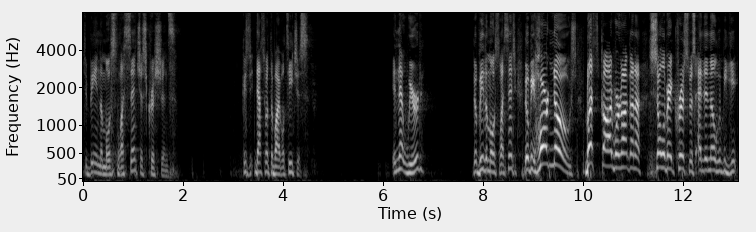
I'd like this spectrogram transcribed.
to being the most licentious Christians. Because that's what the Bible teaches. Isn't that weird? They'll be the most licentious. They'll be hard nosed. Bless God, we're not going to celebrate Christmas. And then they'll be,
